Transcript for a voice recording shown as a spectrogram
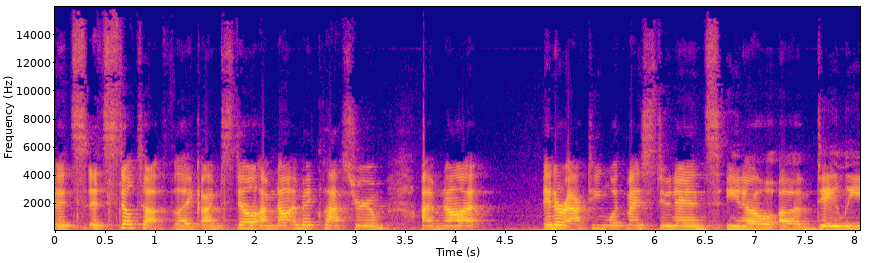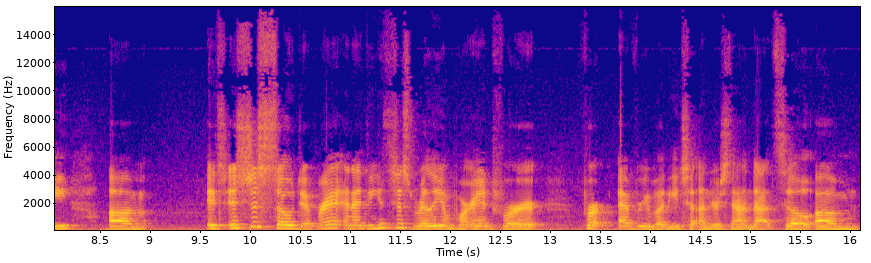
it's it's still tough. Like I'm still, I'm not in my classroom. I'm not interacting with my students, you know, um, daily. Um, it's, it's just so different. And I think it's just really important for for everybody to understand that. So um,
